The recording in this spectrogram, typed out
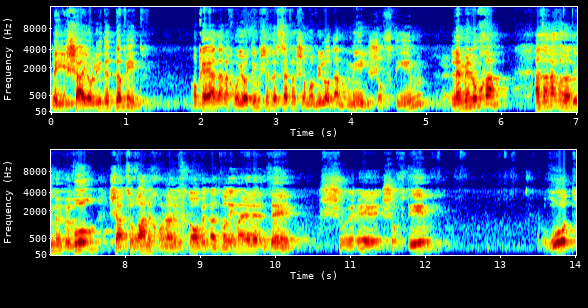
וישי יוליד את דוד. אוקיי? אז אנחנו יודעים שזה ספר שמוביל אותנו משופטים למלוכה. אז אנחנו יודעים בבירור שהצורה הנכונה לכתוב את הדברים האלה זה אה, שופטים, רות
